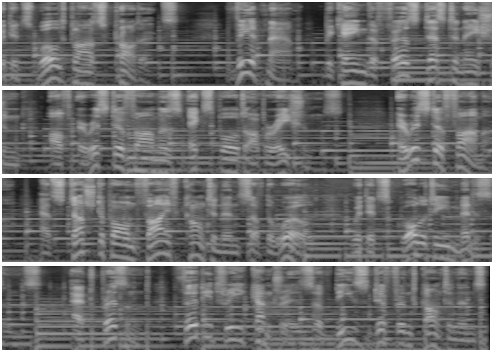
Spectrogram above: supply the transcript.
with its world-class products. Vietnam became the first destination of Aristo Pharma's export operations. Aristo Pharma has touched upon five continents of the world with its quality medicines. At present, 33 countries of these different continents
